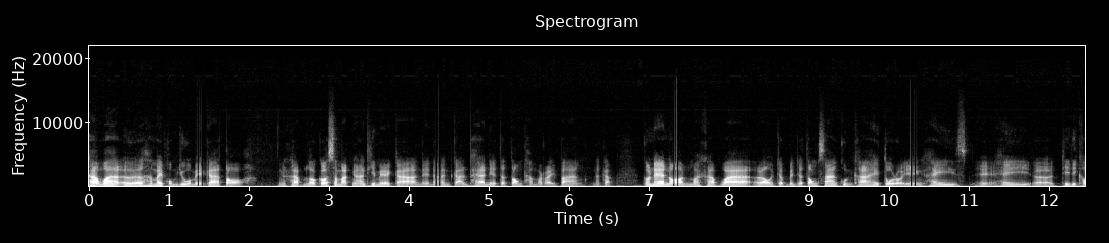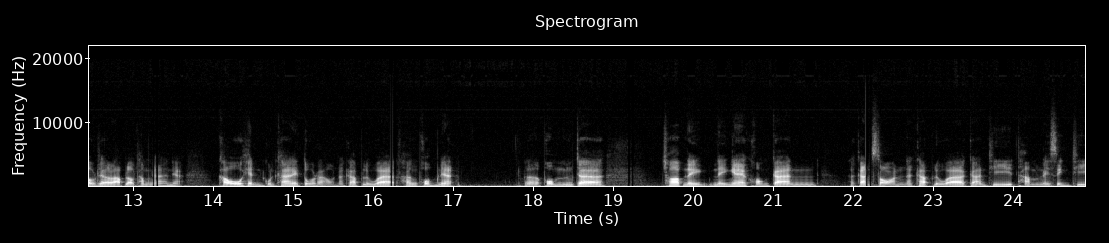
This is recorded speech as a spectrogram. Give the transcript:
ถามว่าเออแล้วทำไมผมอยู่อเมริกาต่อนะครับแล้วก็สมัครงานที่อเมริกาในด้านการแพทย์เนี่ยจะต้องทำอะไรบ้างนะครับ ก็แน่นอนนะครับว่าเราจะเป็นจะต้องสร้างคุณค่าให้ตัวเราเองให้ให้ที่ที่เขาจะรับเราทำงานเนี่ยเขาเห็นคุณค่าในตัวเรานะครับ หรือว่าทางผมเนี่ยผมจะชอบในในแง่ของการ การสอนนะครับหรือว่าการที่ทำในสิ่งที่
